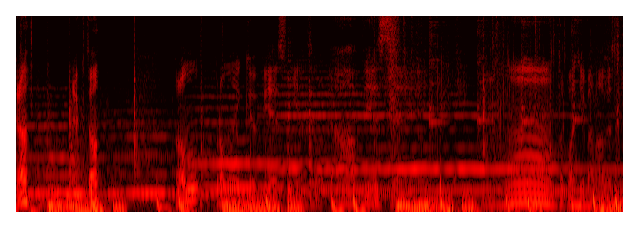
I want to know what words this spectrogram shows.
Čo? Jak to? Promu, promuj k viezni. A viezeň. Mhm, to platí iba na väzňov.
